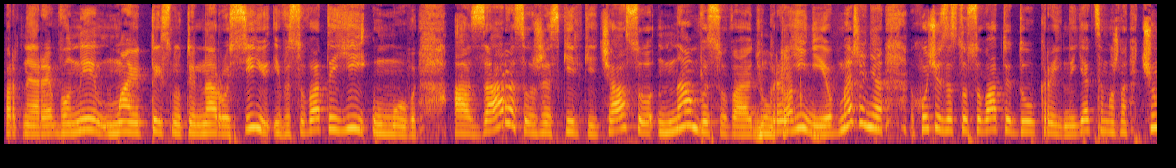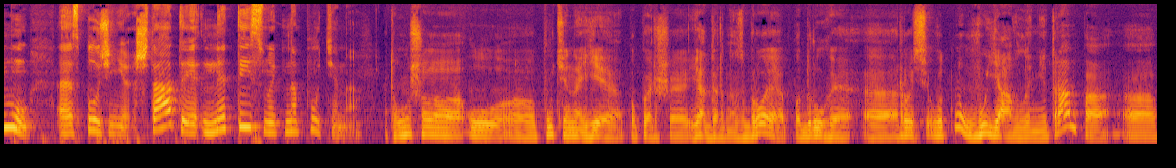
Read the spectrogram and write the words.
партнери вони мають тиснути на Росію і висувати їй умови. А зараз вже скільки часу нам висувають Ну, Україні так. і обмеження хочуть застосувати до України. Як це можна? Чому е, Сполучені Штати не тиснуть на Путіна? Тому що у е, Путіна є, по-перше, ядерна зброя. По-друге, е, Рос... от, ну, в уявленні Трампа е,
